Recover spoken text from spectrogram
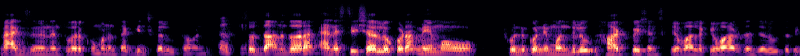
మాక్సిమం అయినంత వరకు మనం తగ్గించగలుగుతామండి. సో దాని ద్వారా అనస్థీషియాలో కూడా మేము కొన్ని కొన్ని మందులు హార్ట్ పేషెంట్స్కి వాళ్ళకి వాడడం జరుగుతుంది.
